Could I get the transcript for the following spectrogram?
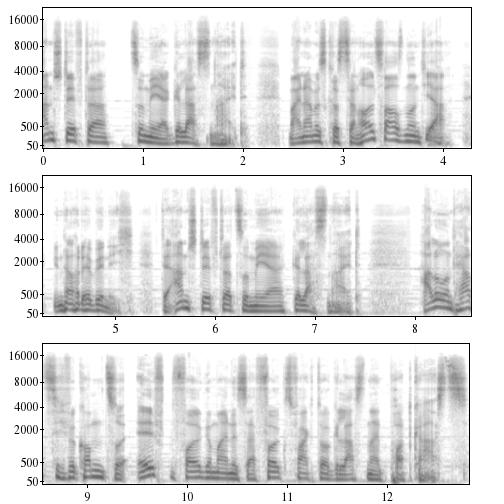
Anstifter zu mehr Gelassenheit. Mein Name ist Christian Holzhausen und ja, genau der bin ich, der Anstifter zu mehr Gelassenheit. Hallo und herzlich willkommen zur elften Folge meines Erfolgsfaktor Gelassenheit Podcasts.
